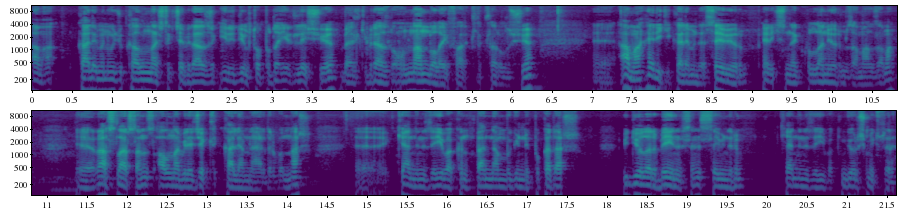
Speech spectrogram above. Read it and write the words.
Ama kalemin ucu kalınlaştıkça birazcık iridium topu da irileşiyor. Belki biraz da ondan dolayı farklılıklar oluşuyor. Ee, ama her iki kalemi de seviyorum. Her ikisini de kullanıyorum zaman zaman. Ee, rastlarsanız alınabileceklik kalemlerdir bunlar. Ee, kendinize iyi bakın. Benden bugünlük bu kadar. Videoları beğenirseniz sevinirim. Kendinize iyi bakın. Görüşmek üzere.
